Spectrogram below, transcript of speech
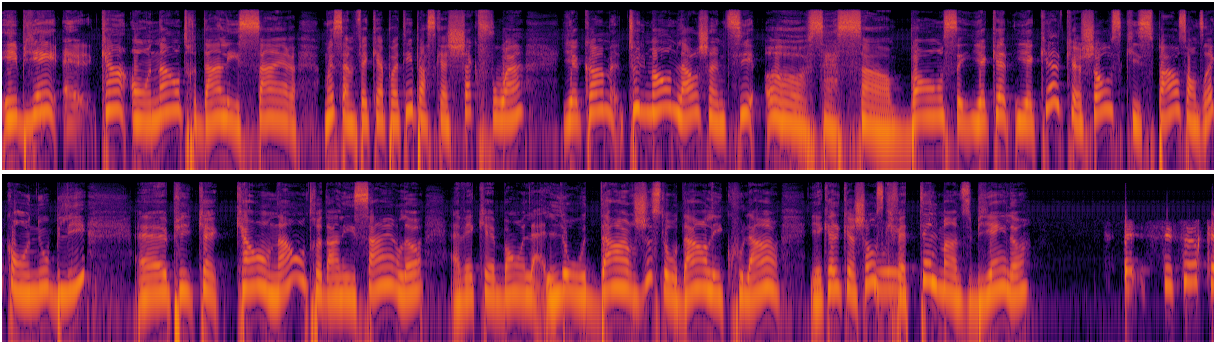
eh bien, quand on entre dans les serres, moi, ça me fait capoter parce qu'à chaque fois, il y a comme tout le monde lâche un petit oh ça sent bon il y, a, il y a quelque chose qui se passe on dirait qu'on oublie euh, puis que quand on entre dans les serres, là, avec bon l'odeur, juste l'odeur, les couleurs, il y a quelque chose qui fait tellement du bien, là. C'est sûr que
